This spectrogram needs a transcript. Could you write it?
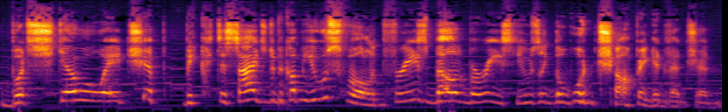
but stowaway Chip bec- decides to become useful and frees Belle and Maurice using the wood chopping invention.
